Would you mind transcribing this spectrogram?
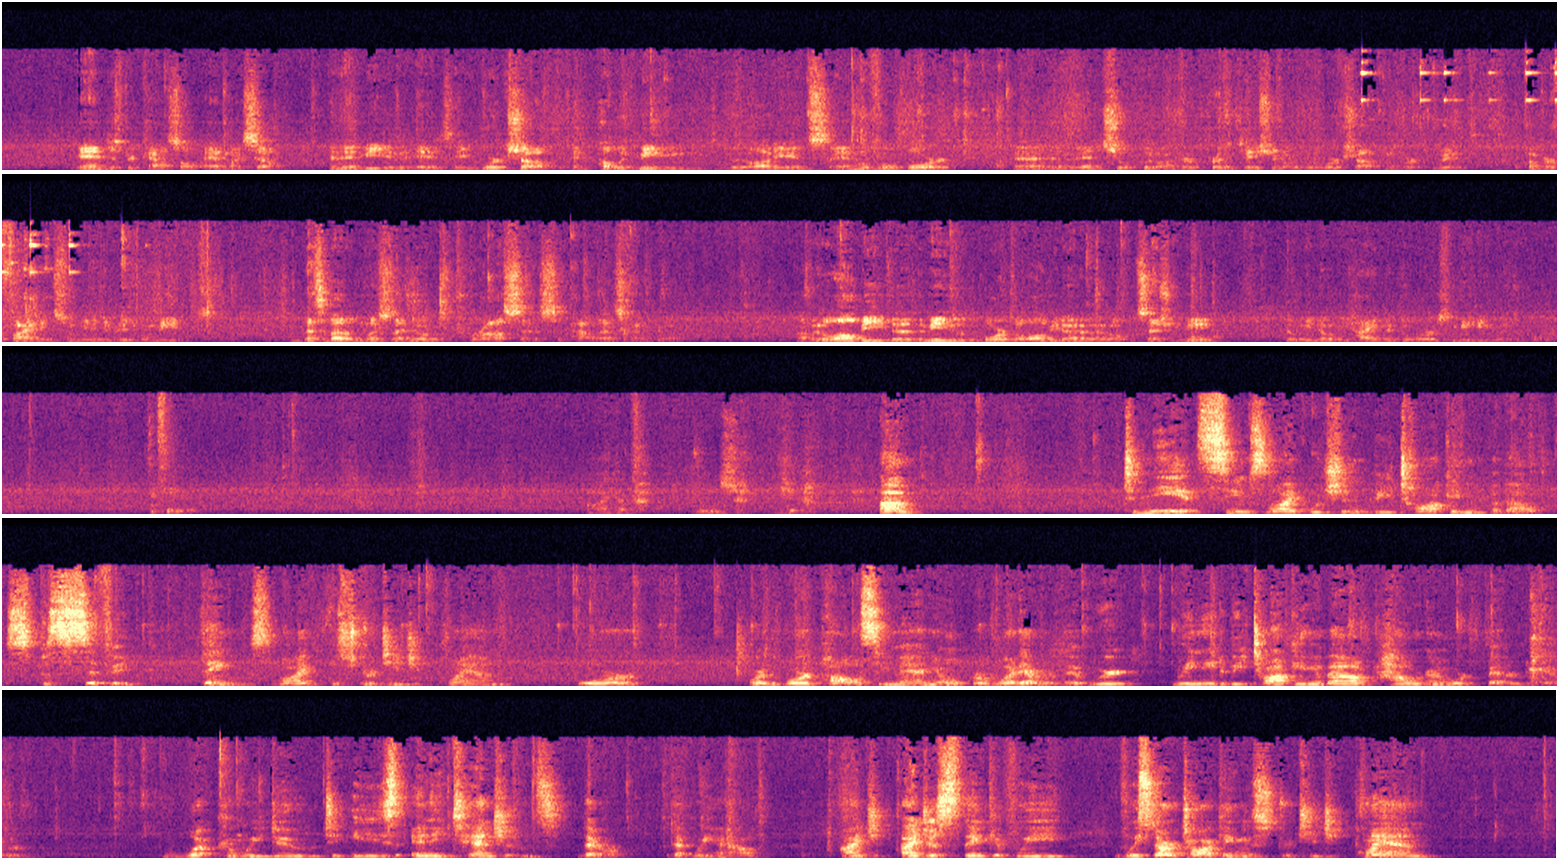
and district counsel and myself. And then meet in, as a workshop and a public meeting with audience and the full board. Uh, and then she'll put on her presentation or their workshop and work with, from her findings from the individual meetings. That's about as much as I know of the process of how that's gonna go. Um, it'll all be, the, the meetings with the board will all be done as an open session meeting. There'll be no behind the doors meeting with the board, the full board. I have Lois? Um, to me, it seems like we shouldn't be talking about specific things like the strategic plan or or the board policy manual or whatever that we're we need to be talking about how we're going to work better together. What can we do to ease any tensions there that we have? I, j- I just think if we if we start talking a strategic plan,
